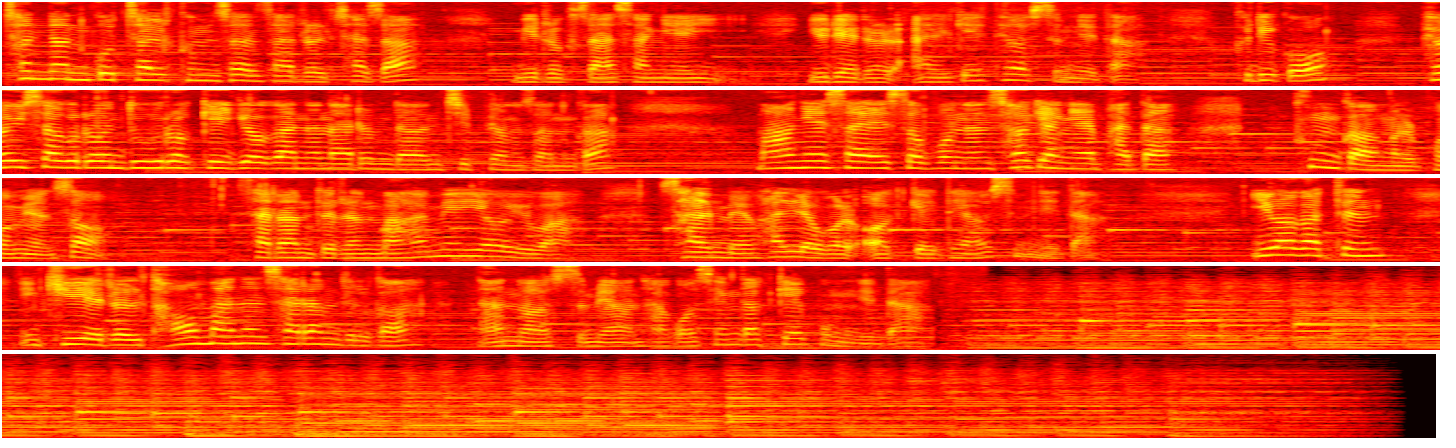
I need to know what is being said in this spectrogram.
천년고찰 금산사를 찾아 미륵사상의 유래를 알게 되었습니다. 그리고 벼이삭으로 누렇게 익어가는 아름다운 지평선과 망해사에서 보는 석양의 바다 풍광을 보면서 사람들은 마음의 여유와 삶의 활력을 얻게 되었습니다. 이와 같은 기회를 더 많은 사람들과 나누었으면 하고 생각해 봅니다.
